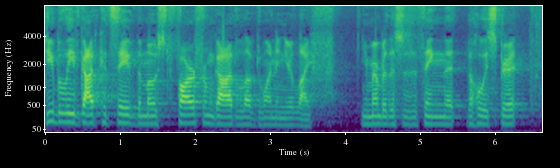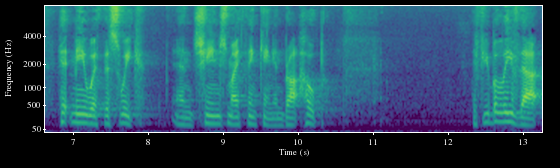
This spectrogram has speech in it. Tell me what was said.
Do you believe God could save the most far from God loved one in your life? You remember this is a thing that the Holy Spirit hit me with this week and changed my thinking and brought hope. If you believe that,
